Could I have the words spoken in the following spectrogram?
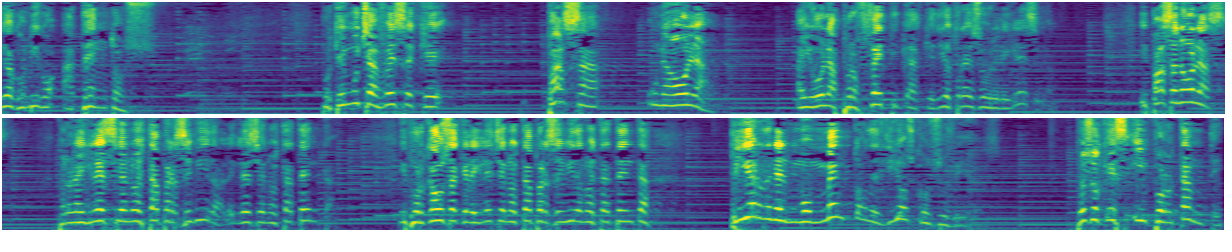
Diga conmigo, atentos. Porque hay muchas veces que pasa una ola. Hay olas proféticas que Dios trae sobre la iglesia. Y pasan olas, pero la iglesia no está percibida, la iglesia no está atenta. Y por causa que la iglesia no está percibida, no está atenta, pierden el momento de Dios con sus vidas. Por eso que es importante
